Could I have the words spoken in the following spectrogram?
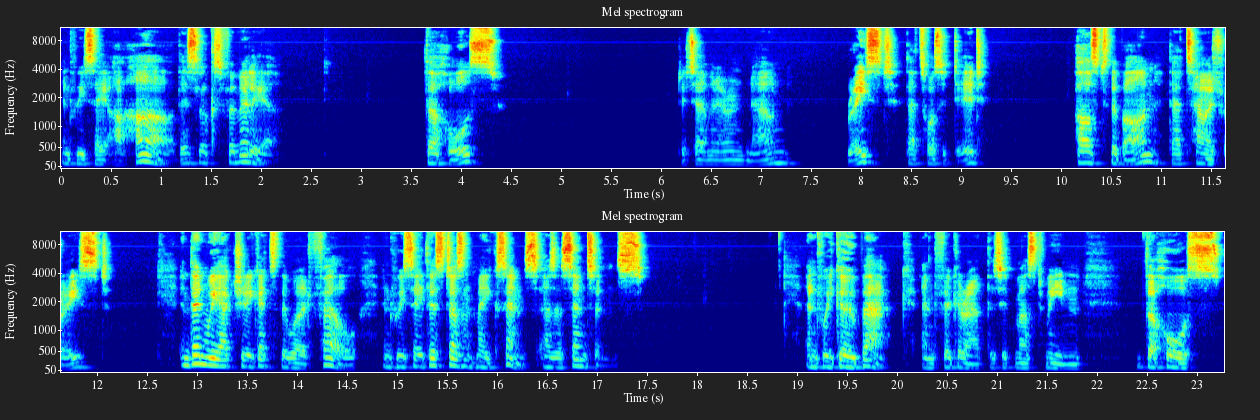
and we say, aha, this looks familiar. The horse, determiner and noun, Raced, that's what it did. Past the barn, that's how it raced. And then we actually get to the word fell, and we say this doesn't make sense as a sentence. And we go back and figure out that it must mean the horse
